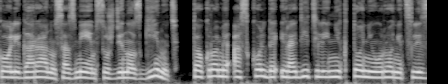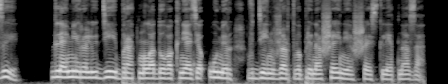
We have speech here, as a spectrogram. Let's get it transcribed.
Коли Гарану со змеем суждено сгинуть, то кроме Аскольда и родителей никто не уронит слезы. Для мира людей брат молодого князя умер в день жертвоприношения шесть лет назад.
